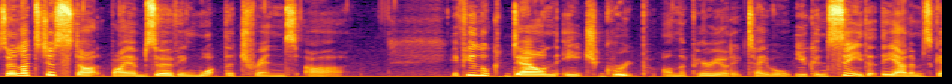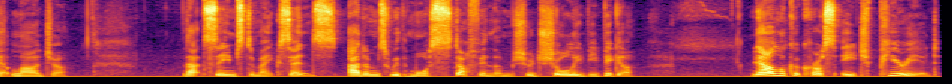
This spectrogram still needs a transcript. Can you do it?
So let's just start by observing what the trends are. If you look down each group on the periodic table, you can see that the atoms get larger. That seems to make sense. Atoms with more stuff in them should surely be bigger. Now look across each period.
